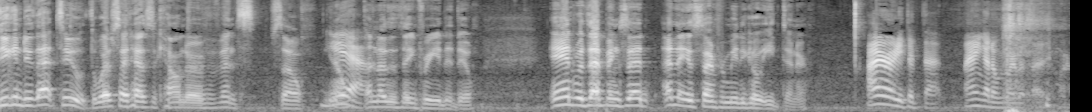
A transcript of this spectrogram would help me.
you can do that too. The website has the calendar of events. So, you know, Yeah. another thing for you to do. And with that being said, I think it's time for me to go eat dinner. I already did that. I ain't got to worry about that anymore.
